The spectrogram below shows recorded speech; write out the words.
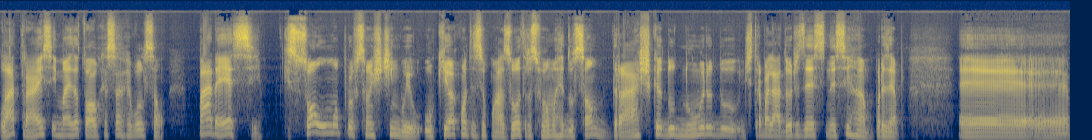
lá atrás e mais atual que essa revolução, parece que só uma profissão extinguiu. O que aconteceu com as outras foi uma redução drástica do número do- de trabalhadores desse- nesse ramo. Por exemplo, é,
